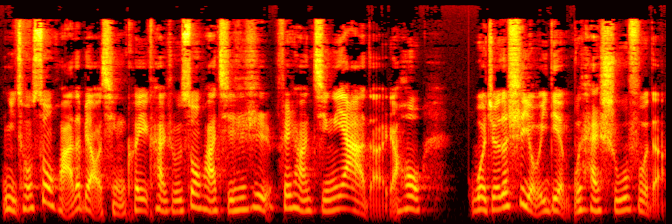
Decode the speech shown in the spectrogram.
你从宋华的表情可以看出，宋华其实是非常惊讶的，然后我觉得是有一点不太舒服的。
